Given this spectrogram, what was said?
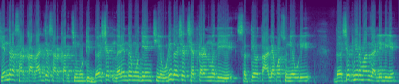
केंद्र सरकार राज्य सरकारची मोठी दहशत नरेंद्र मोदी यांची एवढी दहशत शेतकऱ्यांमध्ये सत्तेवर आल्यापासून एवढी दहशत निर्माण झालेली आहे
